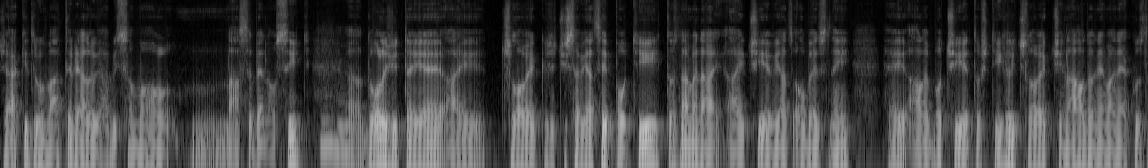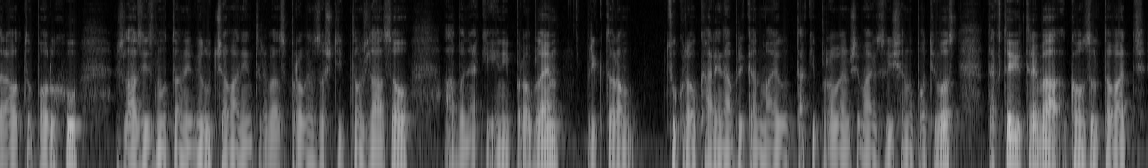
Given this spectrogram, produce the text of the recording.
že aký druh materiálu ja by som mohol na sebe nosiť. Mm-hmm. Dôležité je aj človek, že či sa viacej potí, to znamená aj či je viac obezný, hej, alebo či je to štíhly človek, či náhodou nemá nejakú zdravotnú poruchu, žlázy s vnútorným vylúčovaním, treba problém so štítnou žľazou alebo nejaký iný problém, pri ktorom cukrovkári napríklad majú taký problém, že majú zvýšenú potivosť, tak vtedy treba konzultovať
